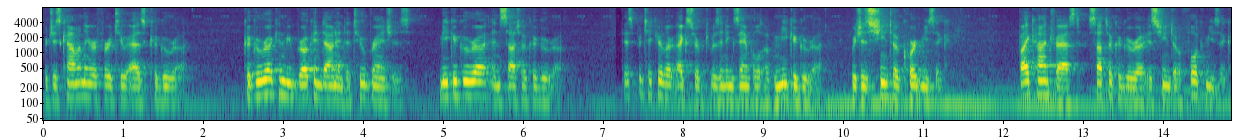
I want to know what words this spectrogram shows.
which is commonly referred to as kagura. Kagura can be broken down into two branches, Mikagura and Sato Kagura. This particular excerpt was an example of Mikagura, which is Shinto court music. By contrast, Sato Kagura is Shinto folk music,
